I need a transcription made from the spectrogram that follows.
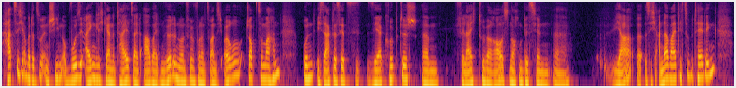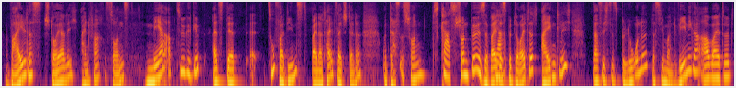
hat sich aber dazu entschieden, obwohl sie eigentlich gerne Teilzeit arbeiten würde, nur einen 520-Euro-Job zu machen. Und ich sage das jetzt sehr kryptisch, ähm, vielleicht drüber raus noch ein bisschen, äh, ja, äh, sich anderweitig zu betätigen, weil das steuerlich einfach sonst mehr Abzüge gibt als der äh, Zuverdienst bei einer Teilzeitstelle. Und das ist schon, das ist krass. schon böse, weil ja. das bedeutet eigentlich, dass ich das belohne, dass jemand weniger arbeitet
